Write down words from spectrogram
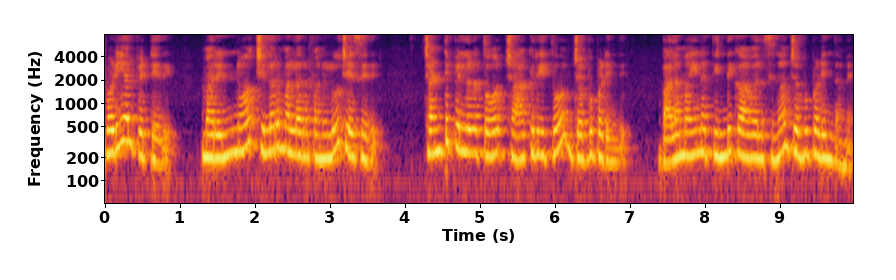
వడియాలు పెట్టేది. మరెన్నో చిల్లర మల్లర పనులు చేసేది. చంటి పిల్లలతో చాకరీతో జబ్బు పడింది. బలమైన తిండి కావలసిన జబ్బు పడింది ఆమె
